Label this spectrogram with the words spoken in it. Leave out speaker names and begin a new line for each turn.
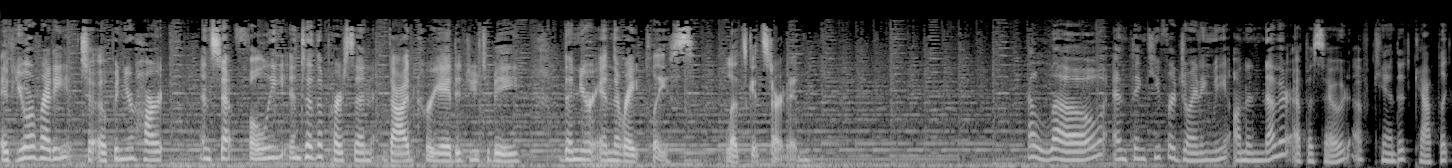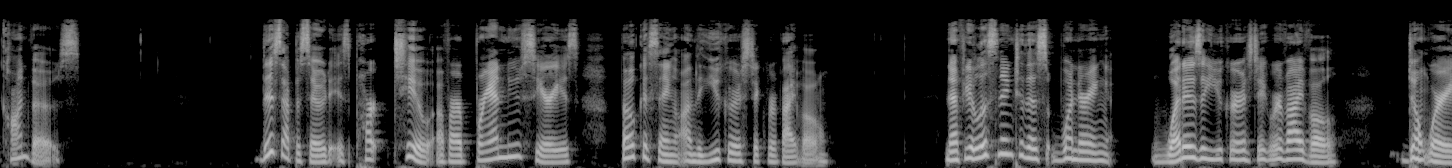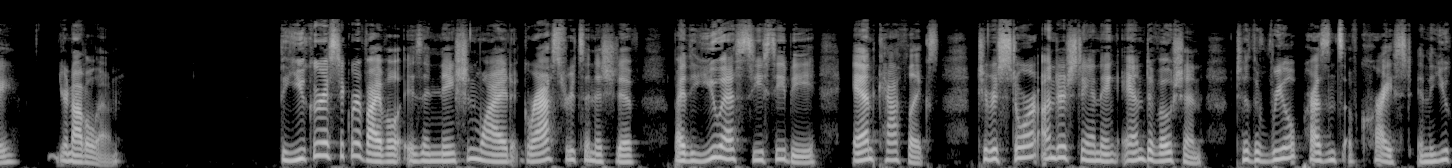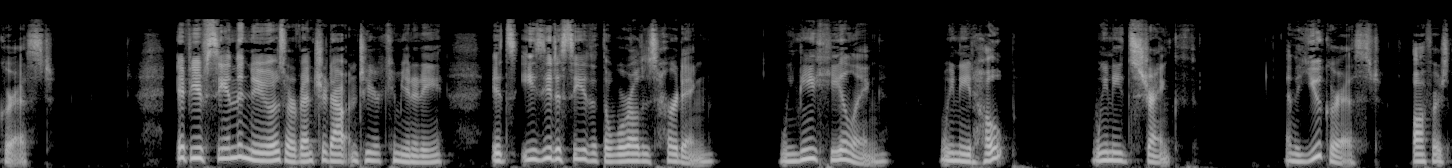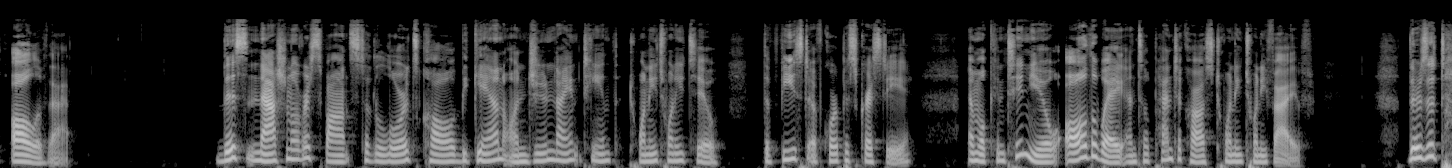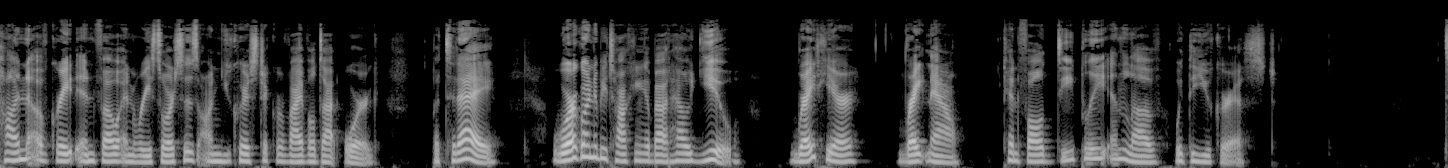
If you're ready to open your heart and step fully into the person God created you to be, then you're in the right place. Let's get started. Hello, and thank you for joining me on another episode of Candid Catholic Convos. This episode is part two of our brand new series focusing on the Eucharistic revival. Now, if you're listening to this wondering, what is a Eucharistic revival? Don't worry, you're not alone. The Eucharistic Revival is a nationwide grassroots initiative by the USCCB and Catholics to restore understanding and devotion to the real presence of Christ in the Eucharist. If you've seen the news or ventured out into your community, it's easy to see that the world is hurting. We need healing. We need hope. We need strength. And the Eucharist offers all of that. This national response to the Lord's call began on June 19th, 2022, the Feast of Corpus Christi, and will continue all the way until Pentecost 2025. There's a ton of great info and resources on EucharisticRevival.org, but today we're going to be talking about how you, right here, right now, can fall deeply in love with the Eucharist.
